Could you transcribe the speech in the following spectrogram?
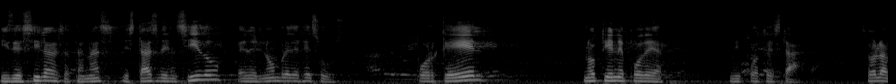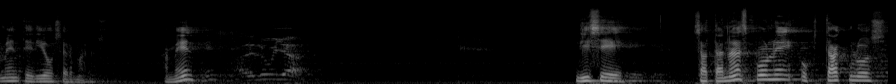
y decirle a Satanás, estás vencido en el nombre de Jesús, porque Él no tiene poder ni potestad, solamente Dios, hermanos. Amén. Dice, Satanás pone obstáculos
